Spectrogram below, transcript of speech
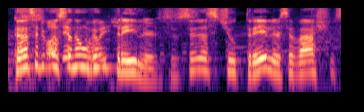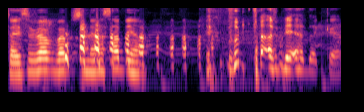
importância de você só não ver um depois- trailer. Se você assistiu o trailer, você vai isso aí você já vai pro cinema sabendo. né? Puta merda, cara.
